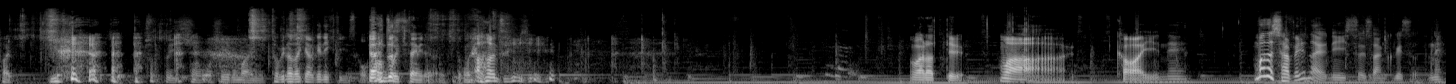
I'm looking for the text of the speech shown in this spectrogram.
はい。ちょっと一瞬教える前に扉だけ開けてきていいですか？お散歩行きたいみたいな。ちょっとごめんあ、なさい本当に。笑ってる。まあ、かわいいね。まだ喋れないよね、1歳3ヶ月だとね。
